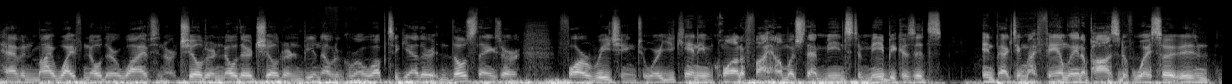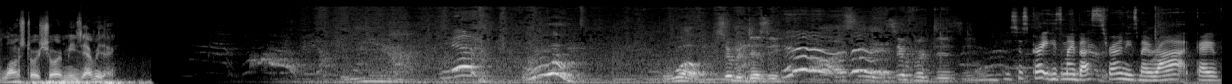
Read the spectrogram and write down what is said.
having my wife know their wives and our children know their children being able to grow up together. And those things are far reaching to where you can't even quantify how much that means to me because it's impacting my family in a positive way. So, in, long story short, it means everything. Woo! Whoa, super dizzy. super dizzy. He's just great. He's my best friend. He's my rock. I've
